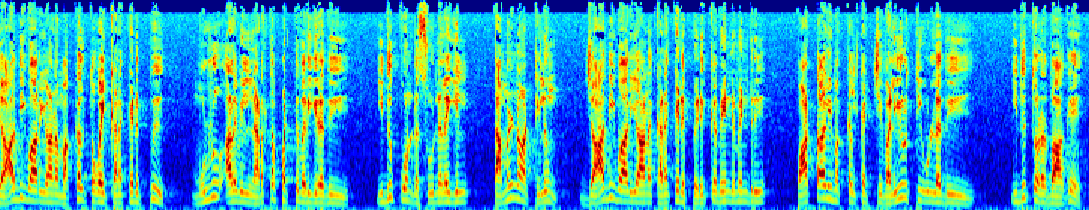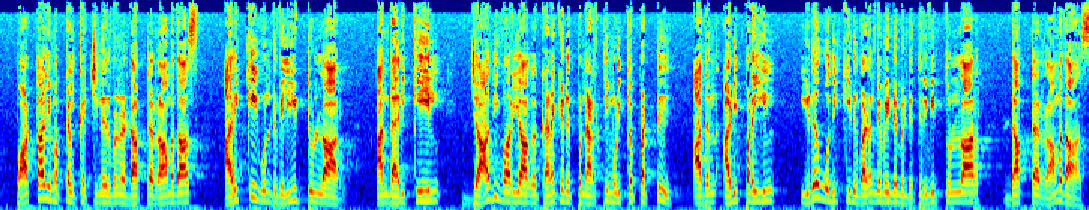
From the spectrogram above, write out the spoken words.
ஜாதி வாரியான மக்கள் தொகை கணக்கெடுப்பு முழு அளவில் நடத்தப்பட்டு வருகிறது. இது போன்ற சூழ்நிலையில் தமிழ்நாட்டிலும் ஜாதி வாரியான கணக்கெடுப்பு எடுக்க வேண்டும் என்று பாட்டாளி மக்கள் கட்சி வலியுறுத்தியுள்ளது இது தொடர்பாக பாட்டாளி மக்கள் கட்சி நிறுவனர் டாக்டர் ராமதாஸ் அறிக்கை ஒன்று வெளியிட்டுள்ளார். அந்த அறிக்கையில் ஜாதி வாரியாக கணக்கெடுப்பு நடத்தி முடிக்கப்பட்டு அதன் அடிப்படையில் இடஒதுக்கீடு வழங்க வேண்டும் என்று தெரிவித்துள்ளார் டாக்டர் ராமதாஸ்.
